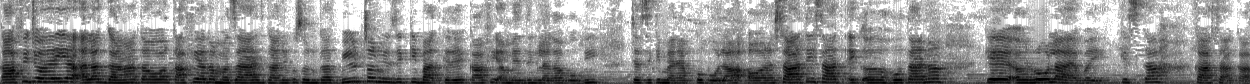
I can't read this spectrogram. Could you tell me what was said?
काफ़ी जो है ये अलग गाना था और काफ़ी ज़्यादा मज़ा आया इस गाने को सुनकर। बीट्स और म्यूज़िक की बात करें, काफ़ी अमेजिंग लगा वो भी, जैसे कि मैंने आपको बोला। और साथ ही साथ एक होता है ना कि रोल आया भाई, किसका? कासा का।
